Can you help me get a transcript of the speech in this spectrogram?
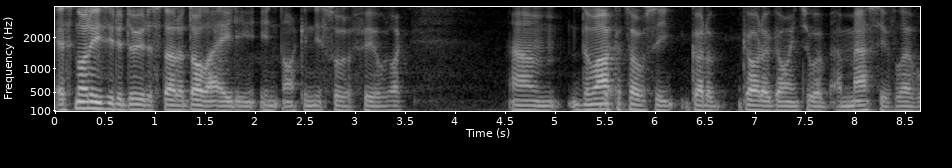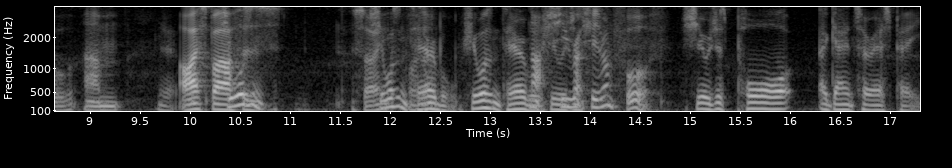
it's not easy to do to start a dollar eighty in like in this sort of field. Like um, the market's obviously got to got to go into a, a massive level. Um, Yeah. Ice Bath She is. Sorry, she wasn't was terrible. She wasn't terrible. No, she, she, was run, just, she's on fourth. she was just poor against her SP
